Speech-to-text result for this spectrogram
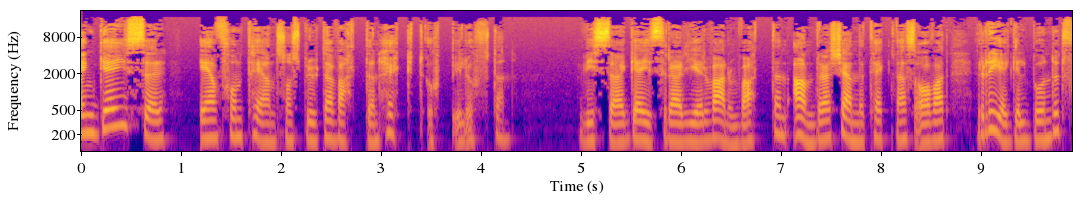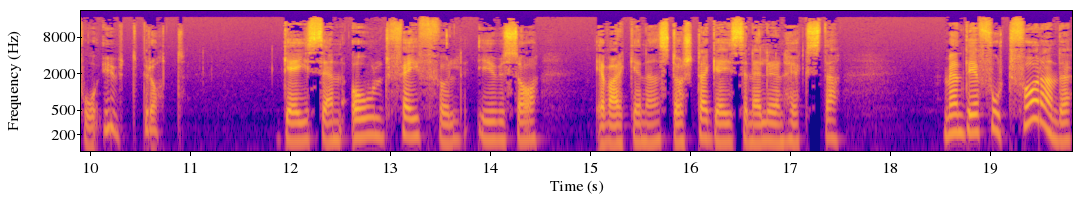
En geyser är en fontän som sprutar vatten högt upp i luften. Vissa geysrar ger varmvatten, andra kännetecknas av att regelbundet få utbrott. Geysern Old Faithful i USA är varken den största geysern eller den högsta. Men det är fortfarande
